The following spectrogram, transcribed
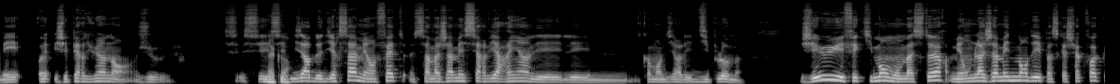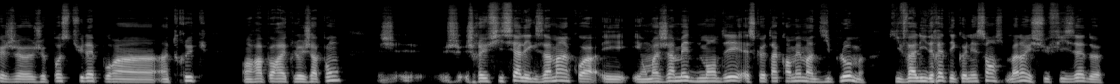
mais j'ai perdu 1 an. Je c'est bizarre de dire ça, mais en fait, ça m'a jamais servi à rien les les, mmh, comment dire? Les diplômes. J'ai eu effectivement mon master, mais on me l'a jamais demandé parce qu'à chaque fois que je je postulais pour un un truc en rapport avec le Japon, je je je réussissais à l'examen, quoi et et on m'a jamais demandé: «Est-ce que tu as quand même un diplôme qui validerait tes connaissances?» bah non, il suffisait de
